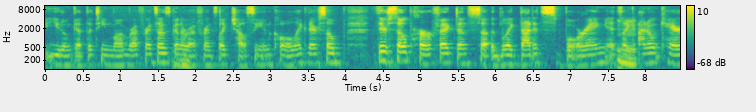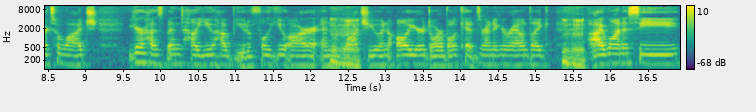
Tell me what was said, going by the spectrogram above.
you don't get the teen mom reference. I was Mm-hmm. gonna reference like Chelsea and Cole. Like they're so they're so perfect and so like that it's boring. It's Mm-hmm. like I don't care to watch your husband tell you how beautiful you are and Mm-hmm. watch you and all your adorable kids running around. Like Mm-hmm. I wanna see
